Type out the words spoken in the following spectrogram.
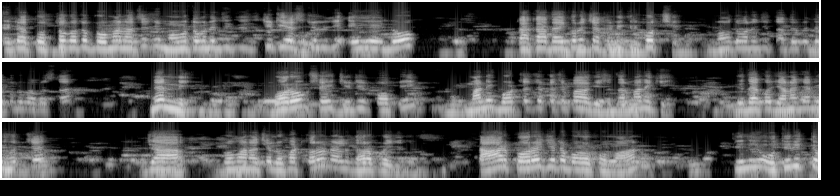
এটা তথ্যগত প্রমাণ আছে যে মমতা ব্যানার্জি চিঠি এসেছিল যে এই এই লোক টাকা আদায় করে চাকরি বিক্রি করছে। মমতা ব্যানার্জি তাদের বিরুদ্ধে কোনো ব্যবস্থা নেননি। বরং সেই চিঠির কপি মানিক ভট্টাচার্যের কাছে পাওয়া গেছে। তার মানে কি? যে দেখো, জানাজানি হচ্ছে, যা প্রমাণ আছে লোপাট করো, নাহলে ধরা পড়ে যেতে। পারে। তারপরে যেটা বড় প্রমাণ, তিনি অতিরিক্ত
